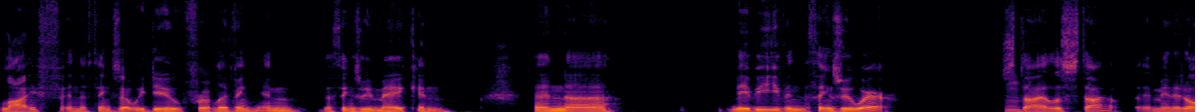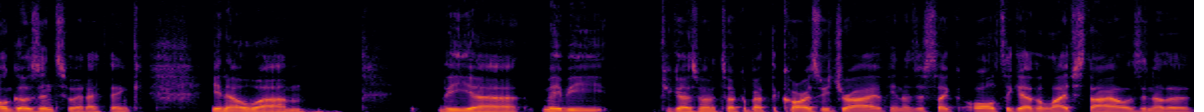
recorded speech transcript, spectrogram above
life and the things that we do for a living and the things we make and and uh, maybe even the things we wear. Hmm. Style is style. I mean, it all goes into it. I think, you know, um, the uh, maybe if you guys want to talk about the cars we drive, you know, just like altogether lifestyle is another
